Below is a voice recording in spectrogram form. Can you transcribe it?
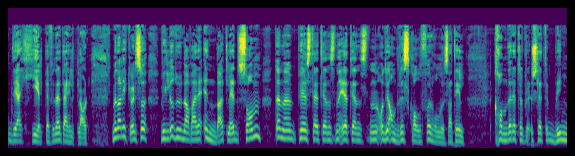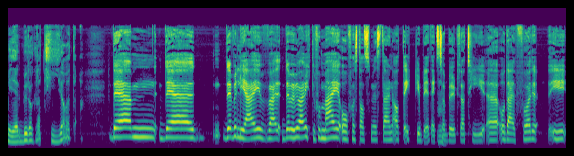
det er helt definert, det er helt klart. Men allikevel så vil jo du da være enda et ledd som denne PST-tjenesten, E-tjenesten og de andre skal forholde seg til. Kan det rett og slett bli mer byråkrati av dette? Det, det det vil, være, det vil, være, viktig for meg og for statsministeren at det ikke blir et ekstra mm. byråkrati. Eh, og derfor, i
